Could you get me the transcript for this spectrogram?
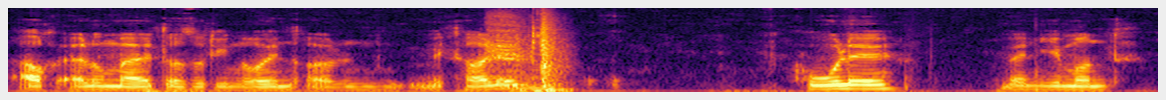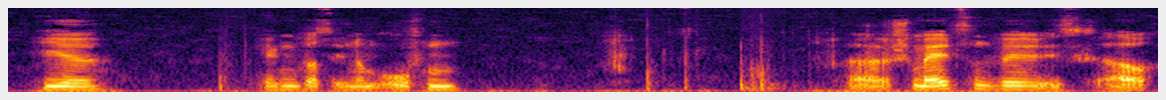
auch Alumite, also die neuen Metalle, Kohle, wenn jemand hier irgendwas in einem Ofen äh, schmelzen will, ist auch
